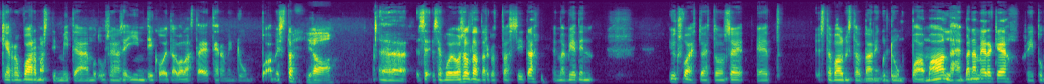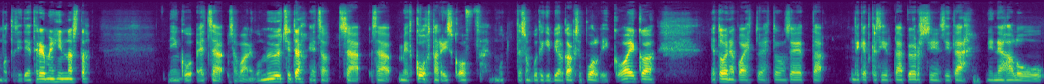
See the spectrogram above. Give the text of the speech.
kerro varmasti mitään, mutta useinhan se indikoi tavallaan sitä Ethereumin dumppaamista. Joo se, se voi osaltaan tarkoittaa sitä, että mä mietin, yksi vaihtoehto on se, että sitä valmistaudutaan niin dumppaamaan lähempänä merkeä, riippumatta siitä Ethereumin hinnasta, niin kuin, että sä, sä vaan niin myyt sitä, että sä, sä, sä meet kohta risk off, mutta tässä on kuitenkin vielä kaksi ja puoli viikkoa aikaa. Ja toinen vaihtoehto on se, että ne, ketkä siirtää pörssiin sitä, niin ne haluaa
